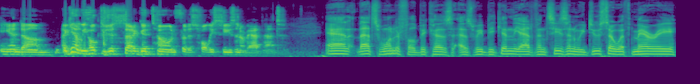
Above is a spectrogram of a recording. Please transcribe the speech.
And um, again, we hope to just set a good tone for this holy season of Advent. And that's wonderful because as we begin the Advent season, we do so with Mary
